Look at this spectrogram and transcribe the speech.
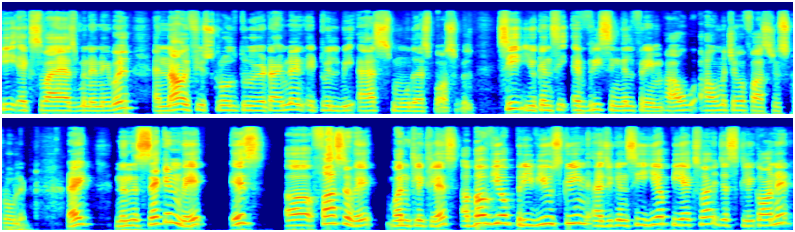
pxy has been enabled. And now if you scroll through your timeline it will be as smooth as possible. See you can see every single frame how how much ever fast you scroll it right? And then the second way is a faster way one click less above your preview screen. As you can see here pxy just click on it.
